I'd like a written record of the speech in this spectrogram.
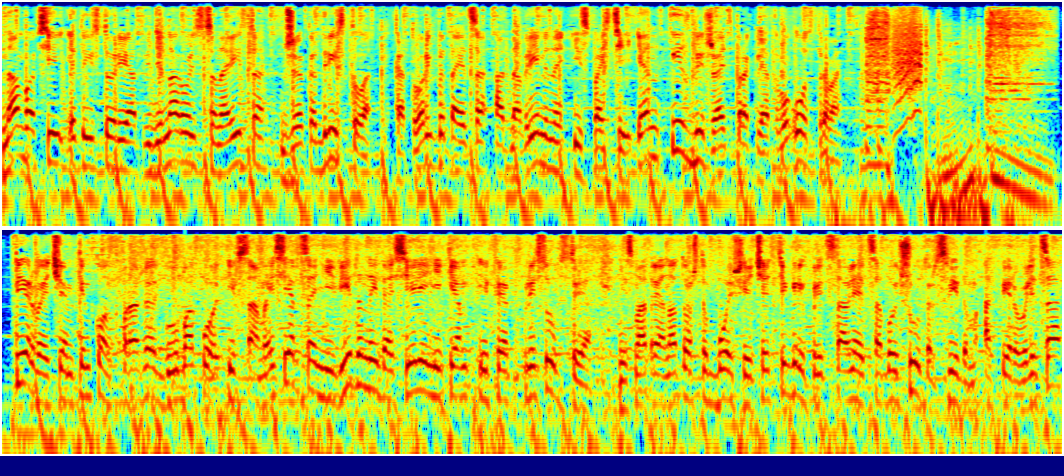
Нам во всей этой истории отведена роль сценариста Джека Дрискола, который пытается одновременно и спасти Энн и сбежать с проклятого острова. Первое, чем Кинг-Конг поражает глубоко и в самое сердце, невиданный доселе никем эффект присутствия. Несмотря на то, что большая часть игры представляет собой шутер с видом от первого лица,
